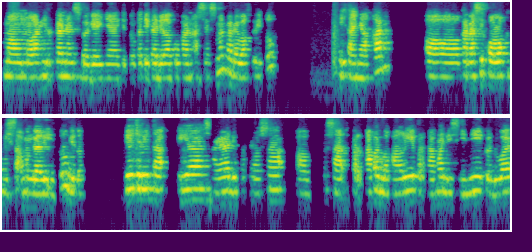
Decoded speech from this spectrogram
mau melahirkan dan sebagainya gitu. Ketika dilakukan asesmen pada waktu itu ditanyakan uh, karena psikolog bisa menggali itu gitu dia cerita iya saya diperkosa uh, saat per, apa dua kali pertama di sini kedua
